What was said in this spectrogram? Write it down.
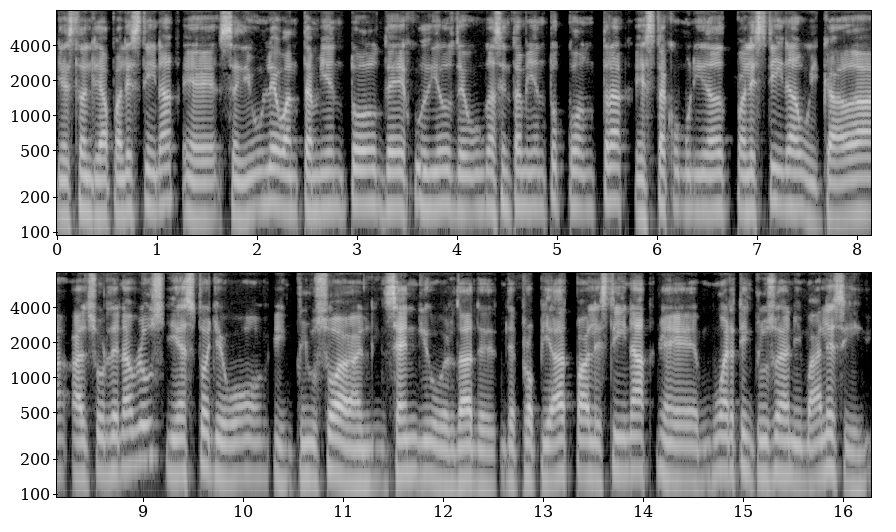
esta aldea palestina, eh, se dio un levantamiento de judíos de un asentamiento contra esta comunidad palestina ubicada al sur de Nablus y esto llevó incluso al incendio, ¿verdad? De, propiedad palestina, eh, muerte incluso de animales y,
